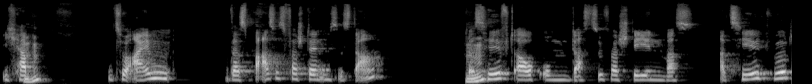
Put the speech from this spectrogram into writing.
Ich habe mhm. zu einem, das Basisverständnis ist da. Das mhm. hilft auch, um das zu verstehen, was erzählt wird.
